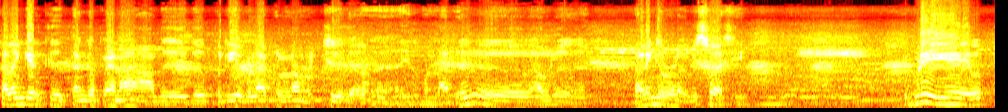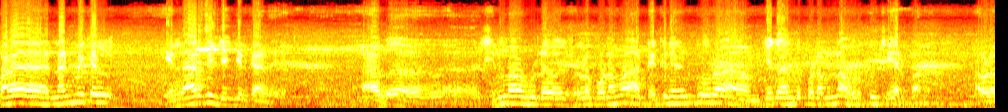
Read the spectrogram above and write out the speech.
கலைஞருக்கு தங்க பேனா அது இது பெரிய விழாக்கள்லாம் வச்சு இது பண்ணார். அவர் கலைஞரோட விசுவாசி. இப்படி பல நன்மைகள் எல்லாருக்கும் செஞ்சுருக்காரு. அது சினிமாவில் சொல்ல போனோமா டெக்னிக்கல் பூரா விஜயகாந்த் படம்னா ஒரு குச்சியாக இருப்பாங்க அவ்வளோ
